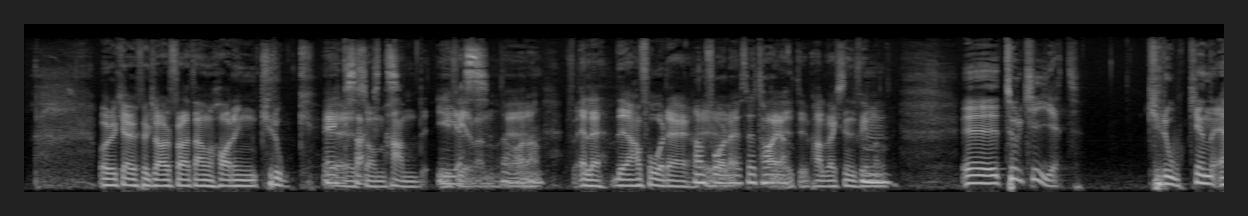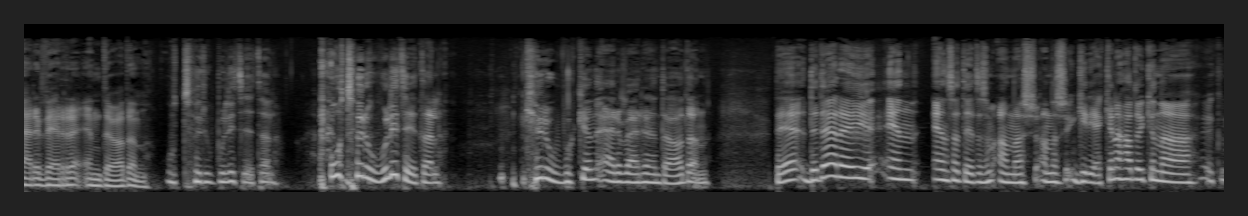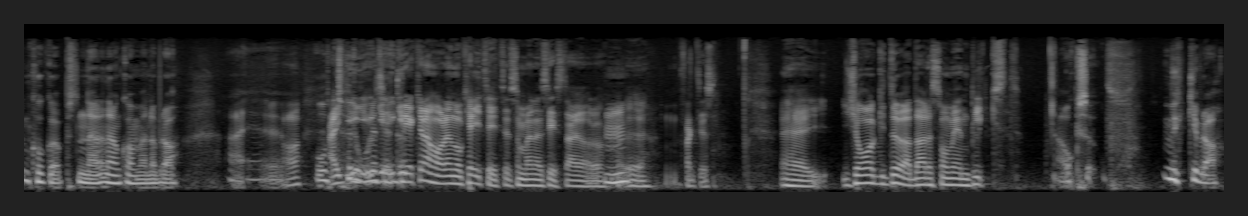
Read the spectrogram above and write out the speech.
Och det kan ju förklara för att han har en krok eh, som hand i Yes, filmen. det har han. Eh, Eller det, han får det. Han får det, eh, så det tar jag. Mm. Typ halvvägs in i filmen. Eh, Turkiet. Kroken är värre än döden. Otrolig titel. Otrolig titel! Kroken är värre än döden. Det, det där är ju en, en titel som annars, annars grekerna hade kunnat koka upp när, när de kom med något bra. Ja. Otrolig Nej, gre- titel. Grekerna har en okej titel som är den sista jag gör. Mm. eh, faktiskt. Eh, jag dödar som en blixt. Ja, också, mycket bra.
